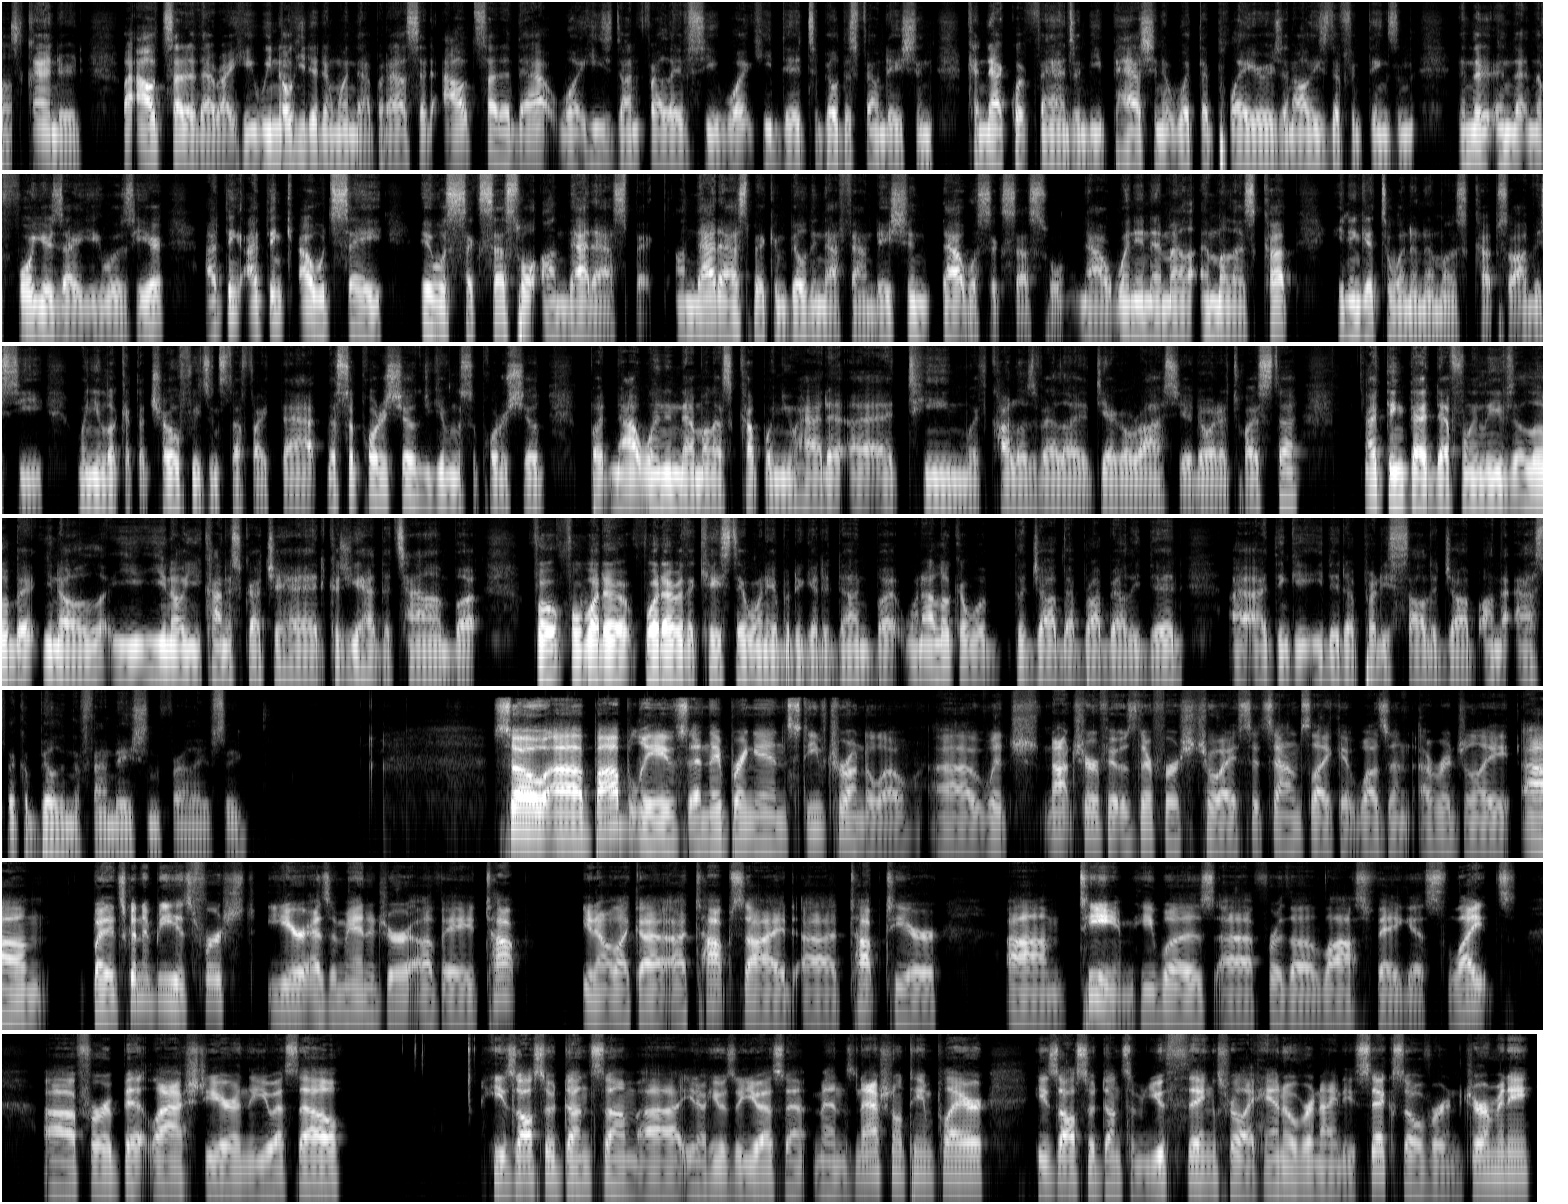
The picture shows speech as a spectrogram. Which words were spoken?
standard. But outside of that, right, he we know he didn't win that. But I said outside of that, what he's done for LAFC, what he did to build this foundation, connect with fans, and be passionate with the players, and all these different things. And in the in the, in the four years that he was here, I think I think I would say it was successful on that aspect. On that aspect and building that foundation, that was successful. Now, winning ML, MLS Cup, he didn't get to win an MLS Cup. So obviously, when you look at the trophies and stuff like that, the supporter shield, you give him the supporter shield, but not winning the MLS Cup when you had a, a team with Carlos Vela, Diego Rossi, Eduardo Atuesta, I think that definitely leaves a little bit, you know, you, you know, you kind of scratch your head because you had the talent, but for for whatever whatever the case, they weren't able to get it done. But when I look at what the job that Bob Bradley did, I, I think he, he, did a pretty solid job on the aspect of building the foundation for LAFC. So uh, Bob leaves, and they bring in Steve Cherundolo, uh, which not sure if it was their first choice. It sounds like it wasn't originally, um, but it's going to be his first year as a manager of a top, you know, like a, a top side, uh, top tier um, team. He was uh, for the Las Vegas Lights uh, for a bit last year in the USL. He's also done some, uh, you know, he was a U.S. men's national team player. He's also done some youth things for like Hannover 96 over in Germany.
